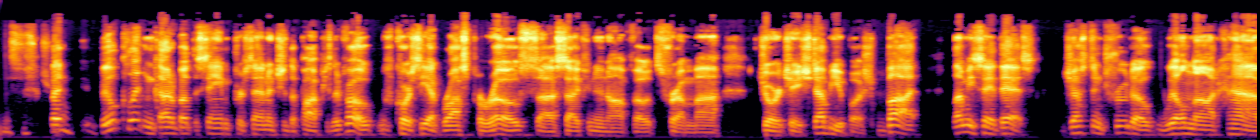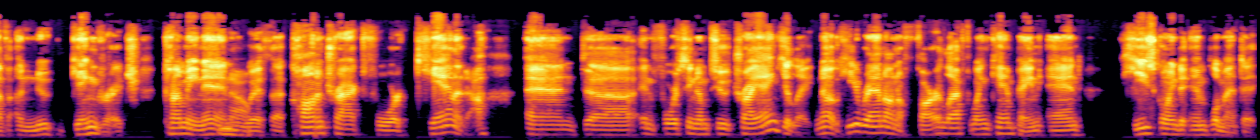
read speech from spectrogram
This is true. But Bill Clinton got about the same percentage of the popular vote. Of course, he had Ross Perot uh, siphoning off votes from uh, George H.W. Bush. But let me say this Justin Trudeau will not have a Newt Gingrich coming in No. with a contract for Canada and uh, and forcing him to triangulate. No, he ran on a far left wing campaign and he's going to implement it.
